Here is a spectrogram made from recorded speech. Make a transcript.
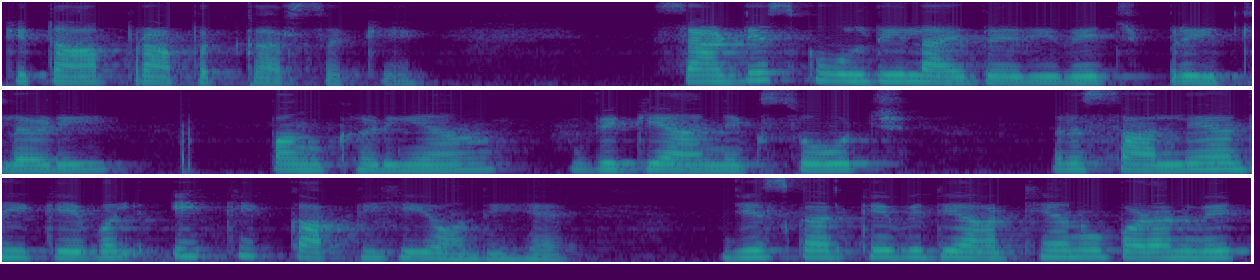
ਕਿਤਾਬ ਪ੍ਰਾਪਤ ਕਰ ਸਕੇ। ਸਾਡੇ ਸਕੂਲ ਦੀ ਲਾਇਬ੍ਰੇਰੀ ਵਿੱਚ ਪ੍ਰੀਤਲੜੀ, ਪੰਖੜੀਆਂ, ਵਿਗਿਆਨਿਕ ਸੋਚ, ਰਸਾਲਿਆਂ ਦੀ ਕੇਵਲ ਇੱਕ ਇੱਕ ਕਾਪੀ ਹੀ ਆਉਂਦੀ ਹੈ, ਜਿਸ ਕਰਕੇ ਵਿਦਿਆਰਥੀਆਂ ਨੂੰ ਪੜ੍ਹਨ ਵਿੱਚ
